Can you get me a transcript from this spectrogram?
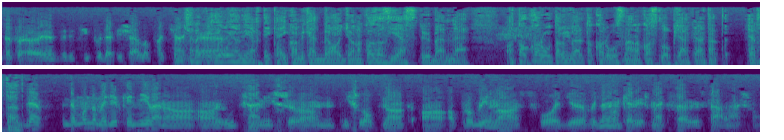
tehát a cipődet is ellophatják. Nincsenek olyan értékeik, amiket beadjanak, az az ijesztő benne. A takarót, amivel takaróznának, azt lopják el, tehát érted? De, de mondom egyébként nyilván a, az utcán is, uh, is lopnak. A, a probléma az, hogy, hogy nagyon kevés megfelelő szállás van.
